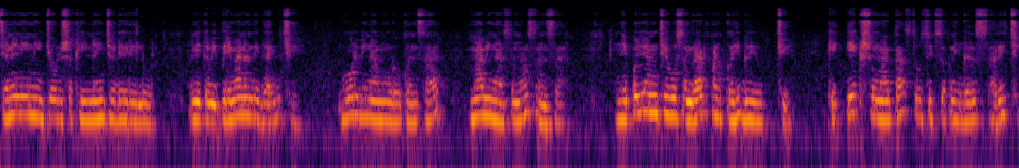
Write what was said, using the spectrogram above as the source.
જનનીની જોડ સખી નહીં જડે રે અને કવિ પ્રેમાનંદે ગાયું છે. ગોળ વિના મોડો કંસાર, મા વિના સુનો સંસાર. નેપોલિયન જેવો સમ્રાટ પણ કહી ગયો છે કે એક સુમાતા સુશિક્ષકની ગરજ સારી છે.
